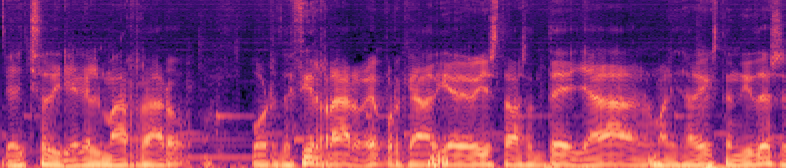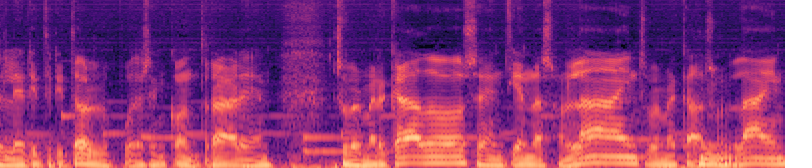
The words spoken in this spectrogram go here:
De hecho, diría que el más raro, por decir raro, ¿eh? porque a día de hoy está bastante ya normalizado y extendido, es el eritritol. Lo puedes encontrar en supermercados, en tiendas online, supermercados mm. online,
